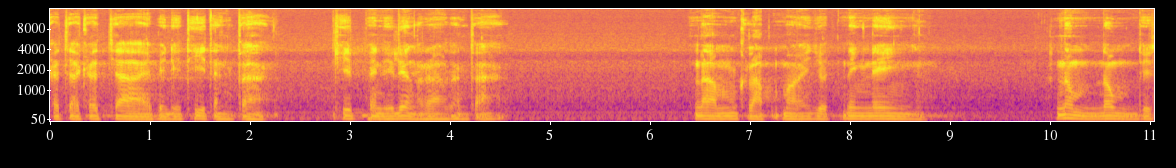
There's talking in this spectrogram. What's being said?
กระจายกระจายไปในที่ต่างๆ คิดไปในเรื่องราวต่างๆนำกลับมาหยุดนิ่งๆ นุ่มๆที่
